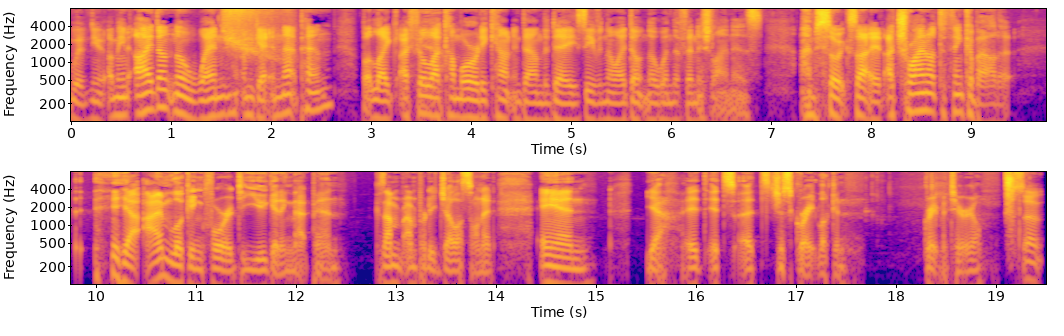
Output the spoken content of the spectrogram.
with new. I mean, I don't know when I'm getting that pen, but like I feel yeah. like I'm already counting down the days, even though I don't know when the finish line is. I'm so excited. I try not to think about it. Yeah, I'm looking forward to you getting that pen because I'm I'm pretty jealous on it, and yeah, it, it's it's just great looking, great material. So,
